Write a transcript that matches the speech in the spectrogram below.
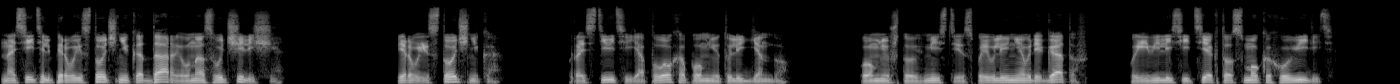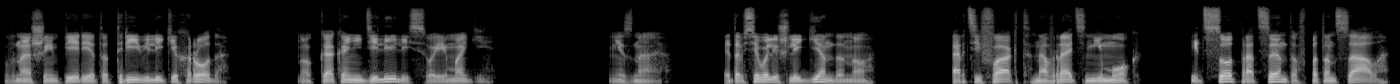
Носитель первоисточника дары у нас в училище. Первоисточника? Простите, я плохо помню эту легенду. Помню, что вместе с появлением регатов появились и те, кто смог их увидеть. В нашей империи это три великих рода. Но как они делились своей магией? Не знаю. Это всего лишь легенда, но... Артефакт наврать не мог. 500% потенциала.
